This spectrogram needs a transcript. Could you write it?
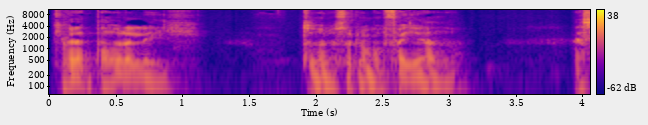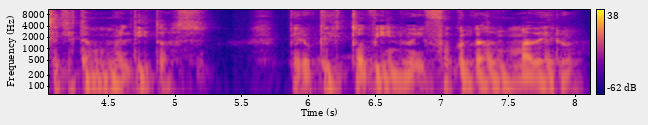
quebrantado la ley, todos nosotros hemos fallado, así que estamos malditos. Pero Cristo vino y fue colgado en un madero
